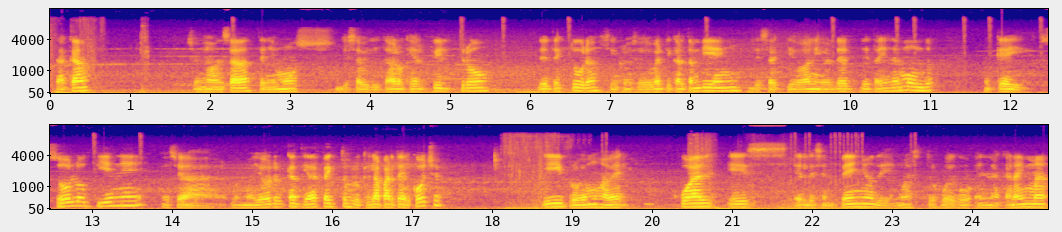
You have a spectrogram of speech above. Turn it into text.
Está acá. Opciones avanzadas. Tenemos deshabilitado lo que es el filtro de textura. Sincronización vertical también. Desactivado a nivel de detalles del mundo ok solo tiene o sea la mayor cantidad de efectos lo que es la parte del coche. Y probemos a ver cuál es el desempeño de nuestro juego en la canaima.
